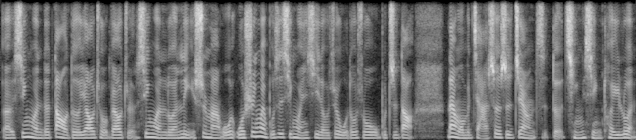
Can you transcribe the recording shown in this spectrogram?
呃，新闻的道德要求标准、新闻伦理是吗？我我是因为不是新闻系的，所以我都说我不知道。那我们假设是这样子的情形推论，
